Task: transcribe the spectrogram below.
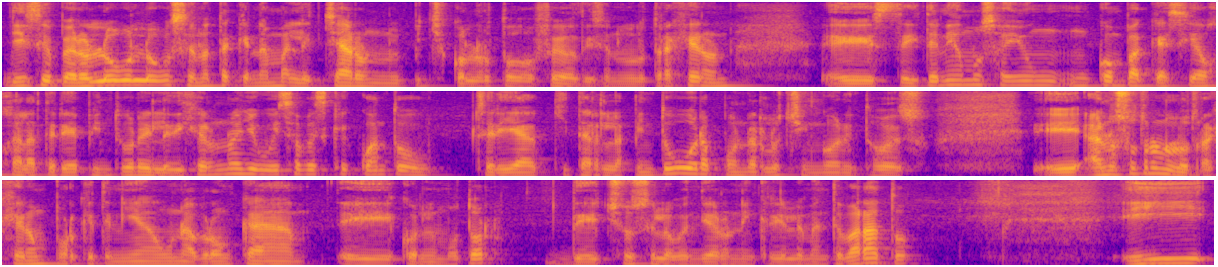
Dice, pero luego, luego se nota que nada más le echaron el pinche color todo feo, dice, nos lo trajeron. Este, y teníamos ahí un, compa que hacía hojalatería de pintura y le dijeron, oye, güey, ¿sabes qué? ¿Cuánto sería quitar la pintura, ponerlo chingón y todo eso? Eh, a nosotros nos lo trajeron porque tenía una bronca eh, con el motor. De hecho, se lo vendieron increíblemente barato. Y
